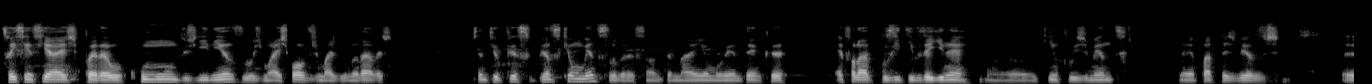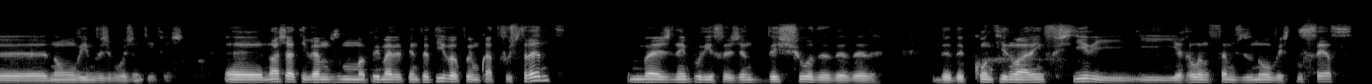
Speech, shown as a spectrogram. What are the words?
são essenciais para o comum dos guineenses, os mais pobres, os mais vulneráveis, Portanto, eu penso, penso, que é um momento de celebração também, é um momento em que é falar positivo da Guiné, eh, que infelizmente, né, parte das vezes, eh, não ouvimos as boas notícias. Eh, nós já tivemos uma primeira tentativa, que foi um bocado frustrante, mas nem por isso a gente deixou de, de, de, de continuar a insistir e, e, relançamos de novo este processo.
